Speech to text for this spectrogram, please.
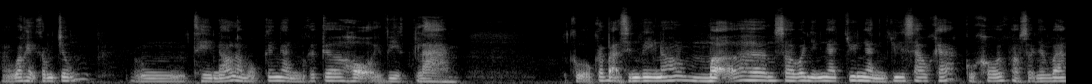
ờ, quan hệ công chúng thì nó là một cái ngành một cái cơ hội việc làm của các bạn sinh viên nó mở hơn so với những ngành chuyên ngành chuyên sâu khác của khối khoa học xã nhân văn.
